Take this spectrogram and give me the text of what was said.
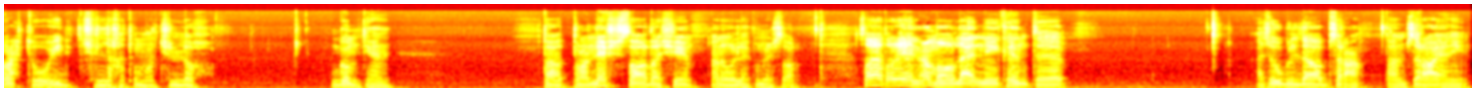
ورحت وإيدي تشلخت أمها تشلخ. قمت يعني. طبعا ليش صار ذا الشيء؟ أنا أقول لكم ليش صار. صار طويل العمر لأني كنت أسوق الدواب بسرعة. طبعا بسرعة يعني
